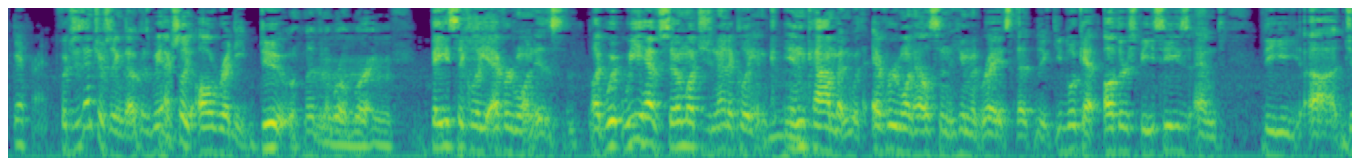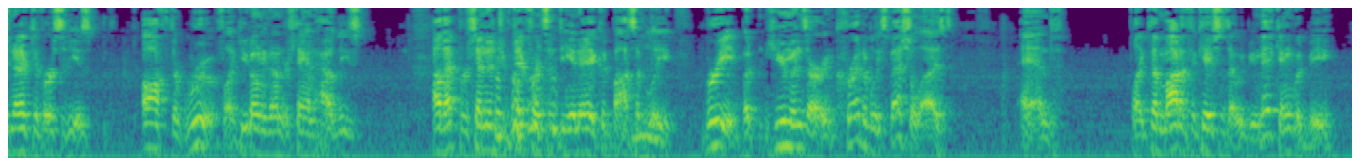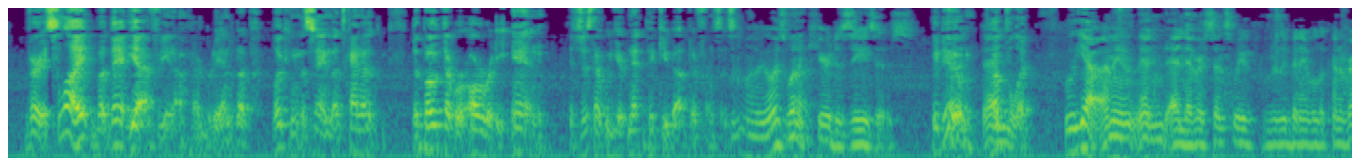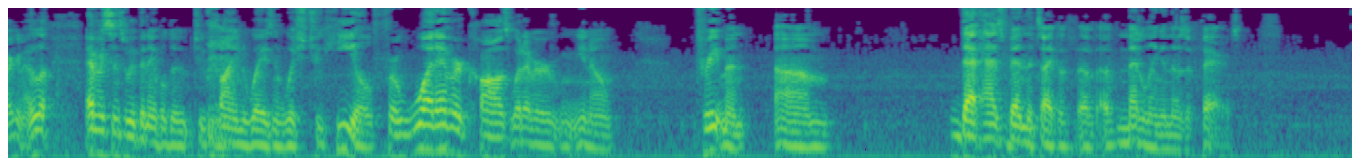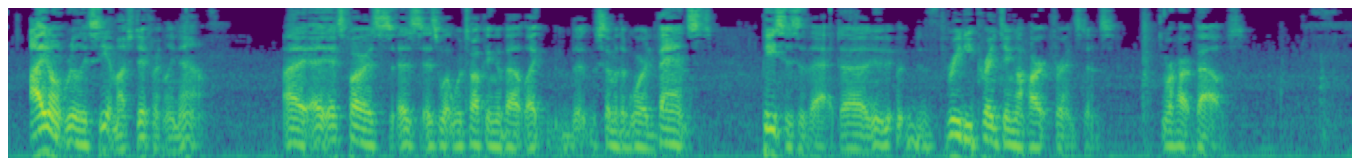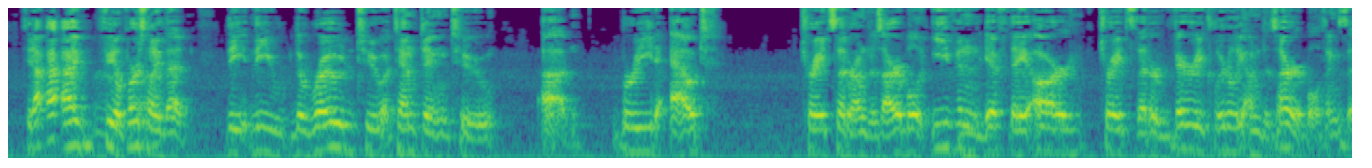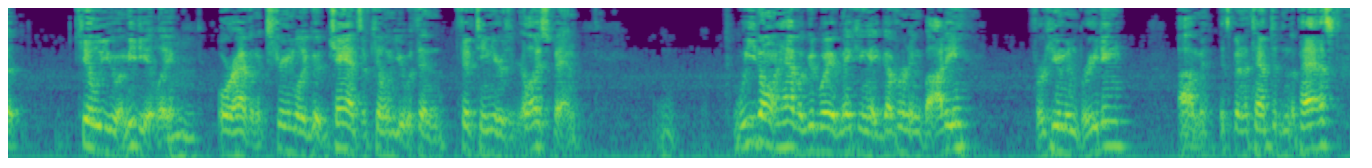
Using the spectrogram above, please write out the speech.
difference. Which is interesting though, because we actually already do live in a world where Mm-hmm. basically everyone is like we, we have so much genetically in, Mm-hmm. in common with everyone else in the human race that like, you look at other species and the uh, genetic diversity is off the roof. Like you don't even understand how these how that percentage of difference in DNA could possibly Mm-hmm. breed. But humans are incredibly specialized, and like the modifications that we'd be making would be very slight, but they, yeah, if, you know, everybody ended up looking the same. That's kind of the boat that we're already in. It's just that we get nitpicky about differences. Well, we always want to cure diseases. We do, And- hopefully. Well, yeah, I mean, and, and ever since we've really been able to kind of recognize, look, ever since we've been able to, to find ways in which to heal for whatever cause, whatever, you know, treatment, um, that has been the type of, of, of meddling in those affairs. I don't really see it much differently now. I, as far as, as, as what we're talking about, like the, some of the more advanced pieces of that, uh, 3D printing a heart, for instance, or heart valves. See, I, I feel personally that the, the, the road to attempting to, uh, breed out traits that are undesirable, even if they are traits that are very clearly undesirable, things that kill you immediately, or have an extremely good chance of killing you within 15 years of your lifespan. We don't have a good way of making a governing body for human breeding. Um, it's been attempted in the past.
